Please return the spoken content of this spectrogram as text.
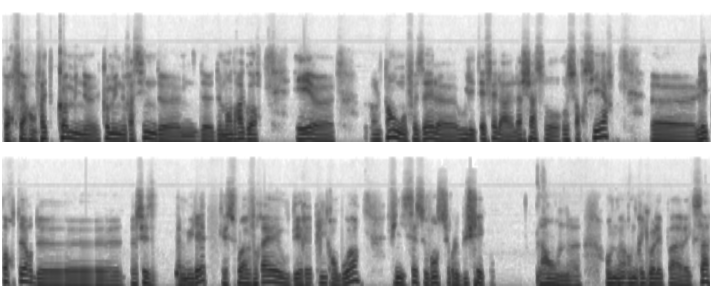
pour faire en fait comme une comme une racine de, de, mandragore. Et euh, dans le temps où on faisait où il était fait la, chasse aux, sorcières, euh, les porteurs de, ces amulettes, qu'elles soient vraies ou des répliques en bois, finissaient souvent sur le bûcher. Là, on ne, on, ne, on ne rigolait pas avec ça.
